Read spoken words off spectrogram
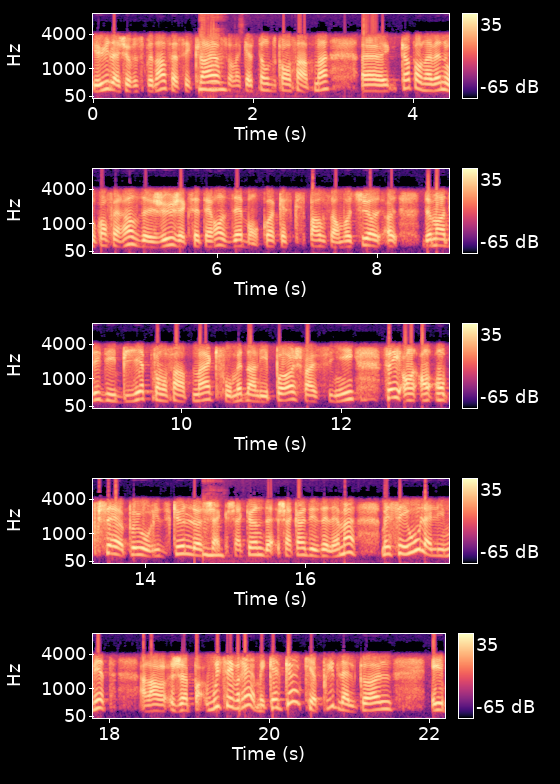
il y a eu la jurisprudence assez claire mm-hmm. sur la question du consentement, euh, quand on avait nos conférences de juges, etc., on se disait bon quoi, qu'est-ce qui se passe? On va-tu euh, demander des billets de consentement qu'il faut mettre dans les poches, faire signer? Tu sais, on, on, poussait un peu au ridicule là, chaque, chacune chacun des éléments. Mais c'est où la limite? Alors, je, oui, c'est vrai, mais quelqu'un qui a pris de l'alcool et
